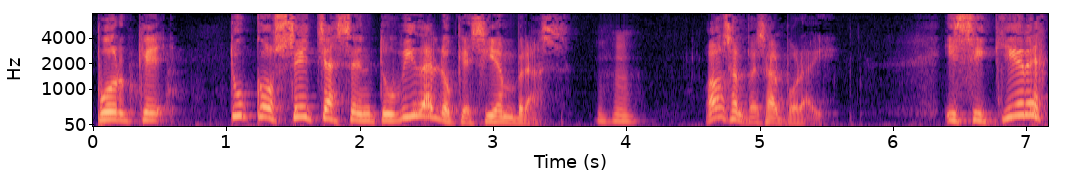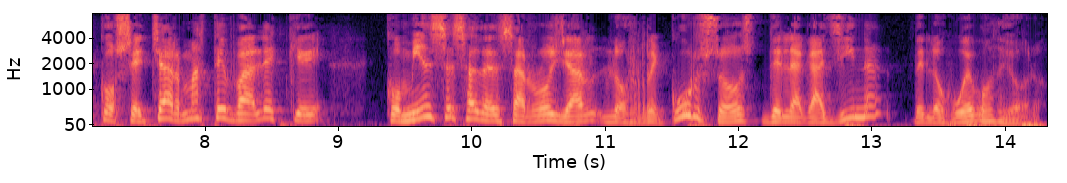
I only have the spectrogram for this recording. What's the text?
porque tú cosechas en tu vida lo que siembras. Vamos a empezar por ahí. Y si quieres cosechar, más te vale que comiences a desarrollar los recursos de la gallina de los huevos de oro.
